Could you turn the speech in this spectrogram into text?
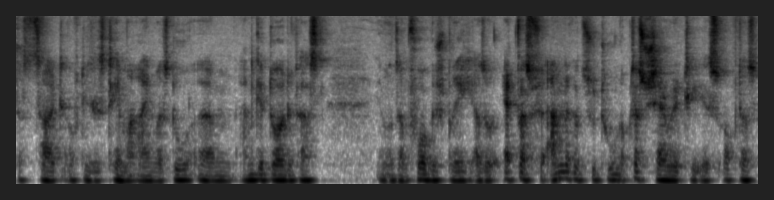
Das zahlt auf dieses Thema ein, was du ähm, angedeutet hast in unserem Vorgespräch. Also etwas für andere zu tun, ob das Charity ist, ob das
